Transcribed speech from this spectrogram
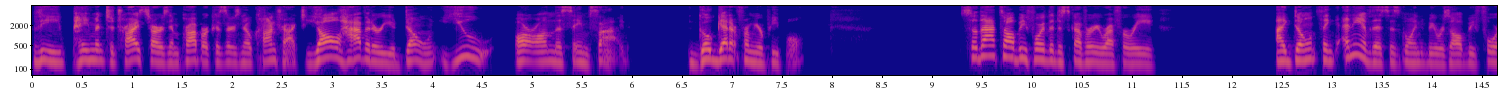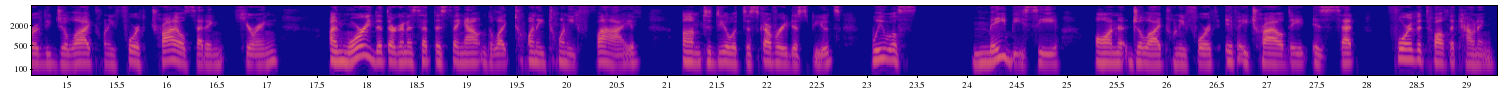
the payment to TriStar is improper because there's no contract. Y'all have it or you don't. You are on the same side. Go get it from your people. So that's all before the discovery referee. I don't think any of this is going to be resolved before the July 24th trial setting hearing. I'm worried that they're going to set this thing out into like 2025 um, to deal with discovery disputes. We will maybe see on July 24th if a trial date is set for the 12th accounting.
